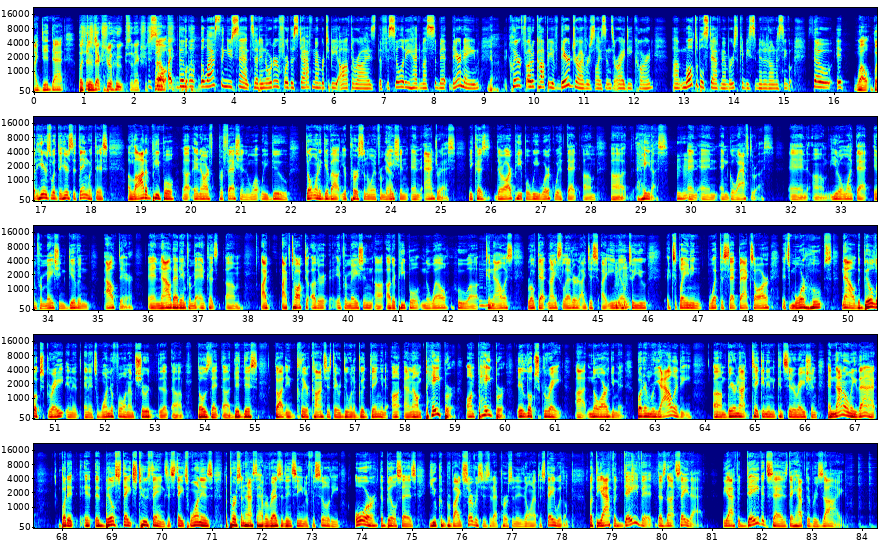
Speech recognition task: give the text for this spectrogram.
I did that, but It's just there's extra hoops and extra So stuff. uh, the, the the last thing you said said in order for the staff member to be authorized, the facility head must submit their name, Yeah. a clear photocopy of their driver's license or ID card. Um, multiple staff members can be submitted on a single. So it Well, but here's what the here's the thing with this: a lot of people uh, in our profession and what we do don't want to give out your personal information and address because there are people we work with that um, uh, hate us and and and go after us, and um, you don't want that information given out there. And now that information, because um, I I've talked to other information, uh, other people. Noel, who uh, Canales wrote that nice letter. I just I emailed to you explaining what the setbacks are. It's more hoops. Now the bill looks great and it and it's wonderful, and I'm sure that uh, those that uh, did this thought in clear conscience they were doing a good thing, and on, and on paper, on paper, it looks great. Uh, no argument. But in reality, um, they're not taking into consideration, and not only that. But it, it the bill states two things. It states one is the person has to have a residency in your facility, or the bill says you can provide services to that person and they don't have to stay with them. But the affidavit does not say that. The affidavit says they have to reside.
